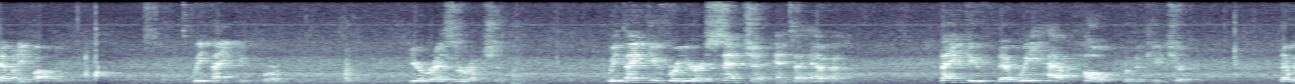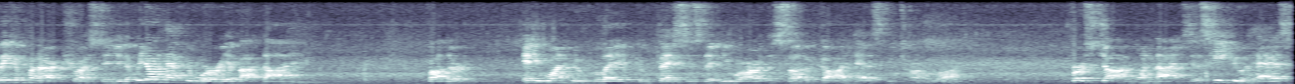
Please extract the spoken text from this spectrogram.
Heavenly Father, we thank you for your resurrection. We thank you for your ascension into heaven. Thank you that we have hope for the future. That we can put our trust in you. That we don't have to worry about dying. Father, anyone who confesses that you are the Son of God has eternal life. 1 John 1 9 says, He who has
